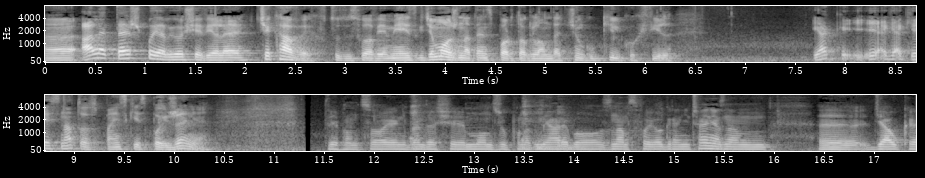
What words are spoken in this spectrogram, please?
E, ale też pojawiło się wiele ciekawych, w cudzysłowie, miejsc, gdzie można ten sport oglądać w ciągu kilku chwil. Jak, jak, jakie jest na to pańskie spojrzenie? Wie pan co, ja nie będę się mądrzył ponad miarę, bo znam swoje ograniczenia, znam e, działkę,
